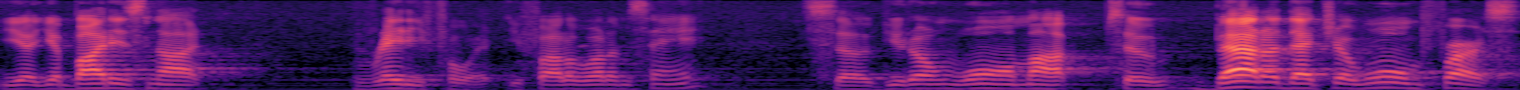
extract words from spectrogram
your, your body's not ready for it. You follow what I'm saying? So if you don't warm up, so better that you're warm first.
